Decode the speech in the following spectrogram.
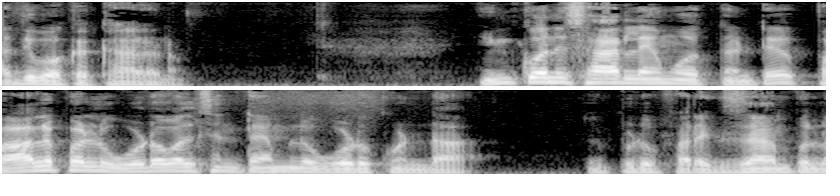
అది ఒక కారణం. ఇంకొన్నిసార్లు ఏమవుతుందంటే పాల పళ్ళు ఊడవలసిన టైంలో ఊడకుండా ఇప్పుడు ఫర్ ఎగ్జాంపుల్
